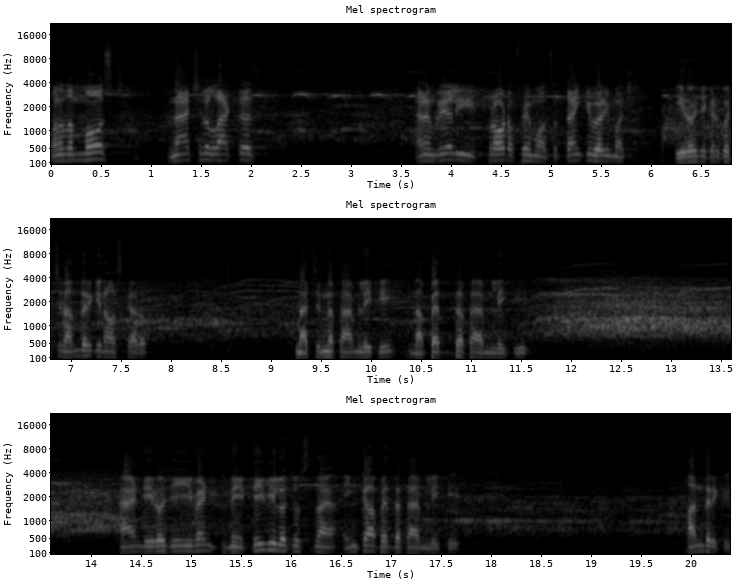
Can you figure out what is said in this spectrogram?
one of the most natural actors and I'm really proud of fame also thank you very much ఈరోజు ఇక్కడికి వచ్చిన అందరికీ నమస్కారం నా చిన్న ఫ్యామిలీకి నా పెద్ద ఫ్యామిలీకి. అండ్ ఈరోజు ఈ ఈవెంట్ని టీవీలో చూస్తున్న ఇంకా పెద్ద ఫ్యామిలీకి అందరికీ.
